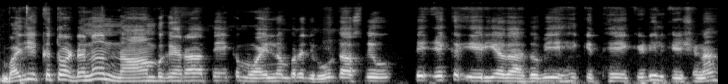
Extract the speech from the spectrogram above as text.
ਬਾਈ ਜੀ ਇੱਕ ਤੁਹਾਡਾ ਨਾ ਨਾਮ ਵਗੈਰਾ ਤੇ ਇੱਕ ਮੋਬਾਈਲ ਨੰਬਰ ਜ਼ਰੂਰ ਦੱਸ ਦਿਓ ਤੇ ਇੱਕ ਏਰੀਆ ਦੱਸ ਦਿਓ ਵੀ ਇਹ ਕਿੱਥੇ ਕਿਹੜੀ ਲੋਕੇਸ਼ਨ ਆ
